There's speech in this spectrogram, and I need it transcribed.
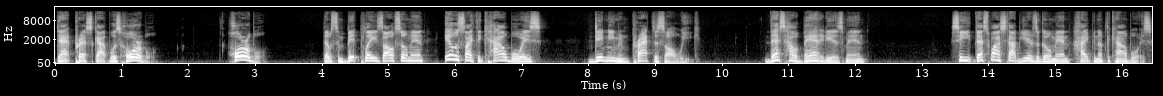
Dak Prescott was horrible, horrible. There was some bit plays also, man. It was like the Cowboys didn't even practice all week. That's how bad it is, man. See, that's why I stopped years ago, man, hyping up the Cowboys.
